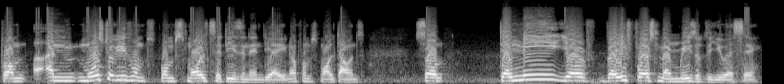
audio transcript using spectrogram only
from uh, and most of you from from small cities in India, you know, from small towns. So, tell me your very first memories of the USA.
